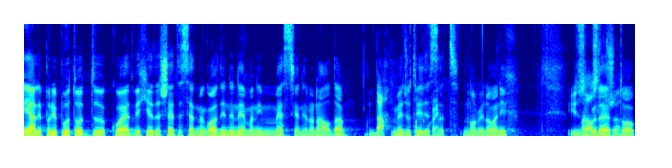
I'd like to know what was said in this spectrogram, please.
E, ali prvi put od koje 2006-2007 godine nema ni Mesija ni Ronalda da, među tako je. 30 nominovanih. I Tako da je to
